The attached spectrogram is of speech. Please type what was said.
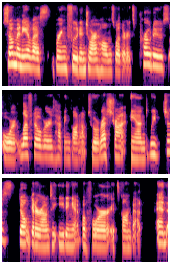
so many of us bring food into our homes, whether it's produce or leftovers, having gone out to a restaurant, and we just don't get around to eating it before it's gone bad. And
